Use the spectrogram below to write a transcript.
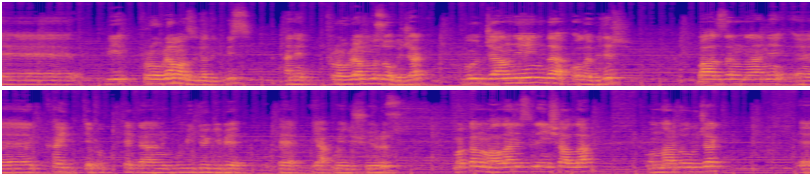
eee, bir program hazırladık biz. Hani programımız olacak. Bu canlı yayın da olabilir. Bazılarında hani eee, kayıt yapıp tekrar hani bu video gibi de yapmayı düşünüyoruz. Bakalım Allah'ın izniyle inşallah onlar da olacak. Eee,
